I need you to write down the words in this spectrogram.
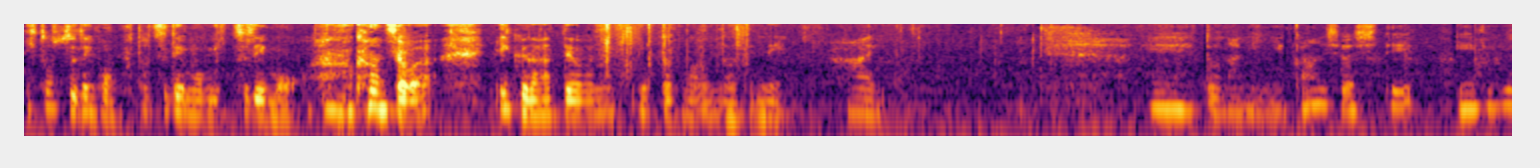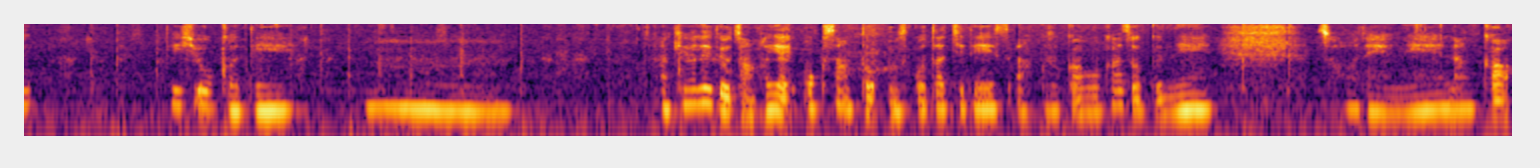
一つでも二つでも三つでもあの 感謝はいくらあってもねいいと思うのでね。はい。えーと何に感謝しているでしょうかね。うん。あきわレディオさん早い。奥さんと息子たちです。あそっかご家族ね。そうだよね。なんか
